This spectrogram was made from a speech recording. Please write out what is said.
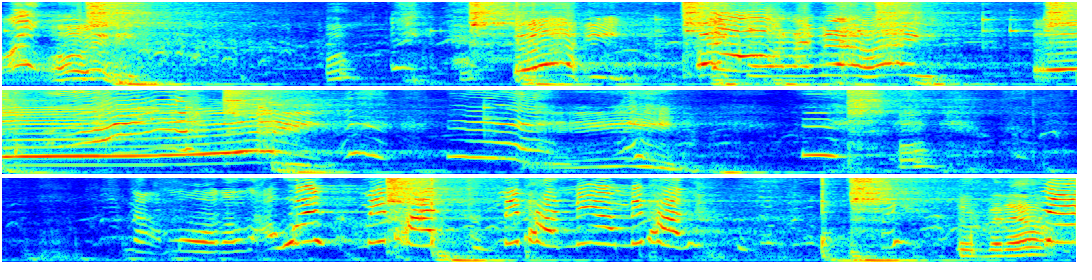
ไว้ยเฮ้ยเฮ้ยเฮ้ยตัวอะไรไม่ได้เฮ้ยเฮ้ยหนักโมต้องเอาเว้ยไม่พันไม่พันไม่เอาไม่พันหลุดไปแล้ว แม่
